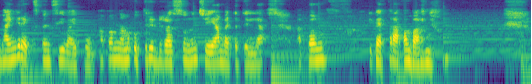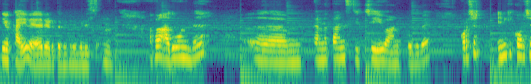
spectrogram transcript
ഭയങ്കര എക്സ്പെൻസീവ് ആയി പോകും അപ്പം നമുക്ക് ഒത്തിരി ഡ്രസ്സൊന്നും ചെയ്യാൻ പറ്റത്തില്ല. അപ്പം ഇപ്പം എത്ര അപ്പം പറഞ്ഞു? അയ്യോ കൈ വേറെ എടുത്തിട്ട് വിളിച്ചു. ഉം. അപ്പം അതുകൊണ്ട് തന്നെത്താൻ സ്റ്റിച്ച് ചെയ്യുവാണ് പൊതുവെ. കുറച്ച് എനിക്ക് കുറച്ച്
